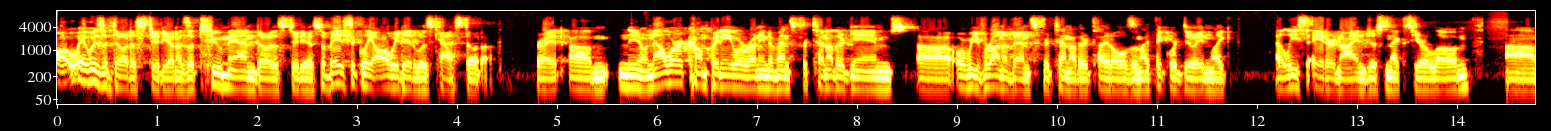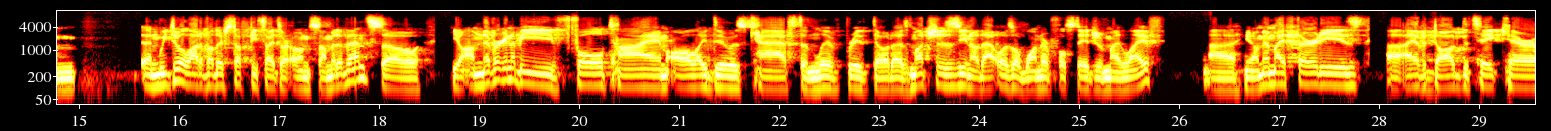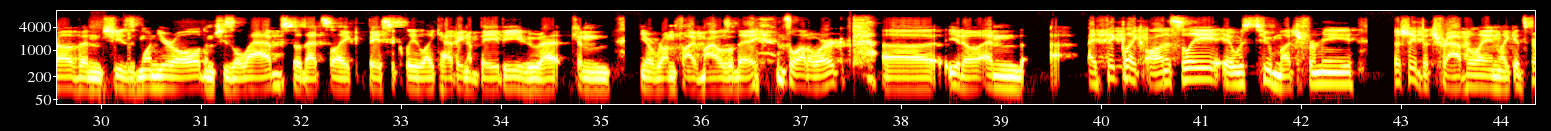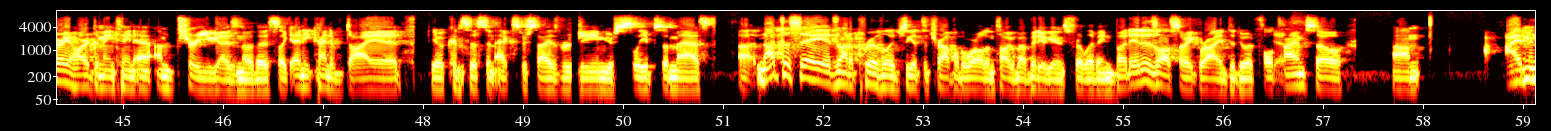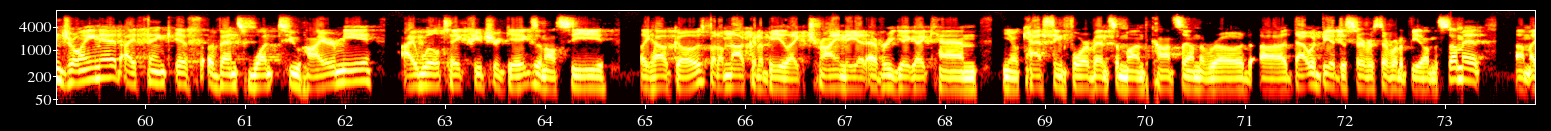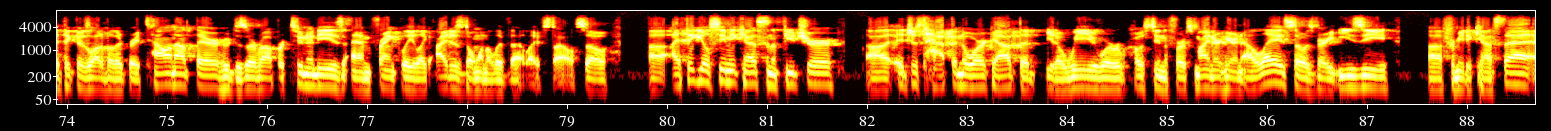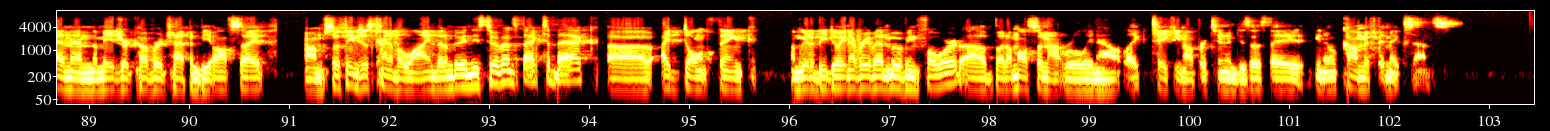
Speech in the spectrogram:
it was a Dota studio and it was a two man Dota studio. So basically, all we did was cast Dota, right? Um, you know, now we're a company. We're running events for 10 other games, uh, or we've run events for 10 other titles, and I think we're doing like at least eight or nine just next year alone. Um, and we do a lot of other stuff besides our own summit events. So, you know, I'm never going to be full time. All I do is cast and live, breathe Dota. As much as you know, that was a wonderful stage of my life. Uh, you know, I'm in my 30s. Uh, I have a dog to take care of, and she's one year old, and she's a lab. So that's like basically like having a baby who ha- can, you know, run five miles a day. it's a lot of work, uh, you know. And I think, like honestly, it was too much for me especially the traveling like it's very hard to maintain i'm sure you guys know this like any kind of diet you know consistent exercise regime your sleep's a mess. Uh, not to say it's not a privilege to get to travel the world and talk about video games for a living but it is also a grind to do it full time. Yes. so um, i'm enjoying it. I think if events want to hire me i will take future gigs and i'll see like how it goes, but I'm not going to be like trying to get every gig I can, you know, casting four events a month, constantly on the road. Uh, that would be a disservice to everyone to Beyond the Summit. Um, I think there's a lot of other great talent out there who deserve opportunities. And frankly, like I just don't want to live that lifestyle. So uh, I think you'll see me cast in the future. Uh, it just happened to work out that, you know, we were hosting the first minor here in LA. So it was very easy uh, for me to cast that. And then the major coverage happened to be offsite. Um, so things just kind of aligned that I'm doing these two events back to back. Uh, I don't think I'm going to be doing every event moving forward, uh, but I'm also not ruling out like taking opportunities as they you know come if they make sense.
